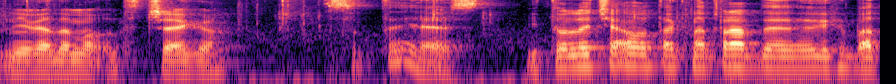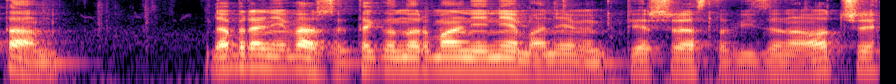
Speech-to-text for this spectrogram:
Nie wiadomo od czego. Co to jest? I to leciało tak naprawdę chyba tam. Dobra, nieważne. Tego normalnie nie ma, nie wiem. Pierwszy raz to widzę na oczy.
